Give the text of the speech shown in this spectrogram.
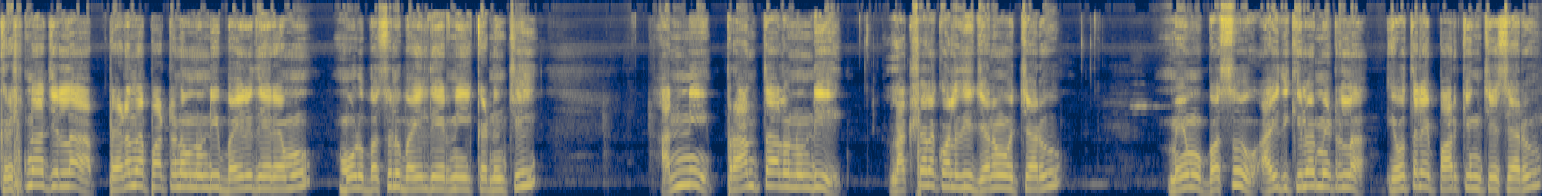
కృష్ణా జిల్లా పెడన పట్టణం నుండి బయలుదేరాము. మూడు బస్సులు బయలుదేరినాయి ఇక్కడి నుంచి. అన్ని ప్రాంతాల నుండి లక్షల కొలది జనం వచ్చారు. మేము బస్సు ఐదు కిలోమీటర్ల యువతలే పార్కింగ్ చేశారు.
